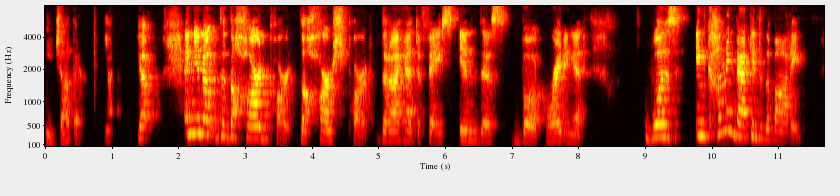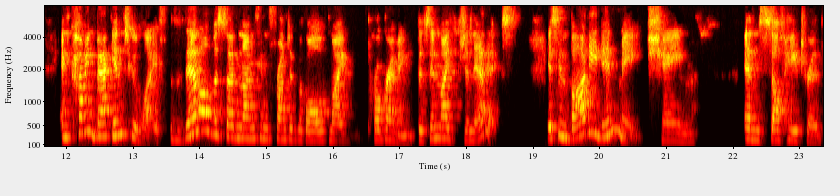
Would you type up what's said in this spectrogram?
each other. Yep. Yep. And you know, the, the hard part, the harsh part that I had to face in this book, writing it, was in coming back into the body and coming back into life, then all of a sudden I'm confronted with all of my programming that's in my genetics. It's embodied in me shame and self hatred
